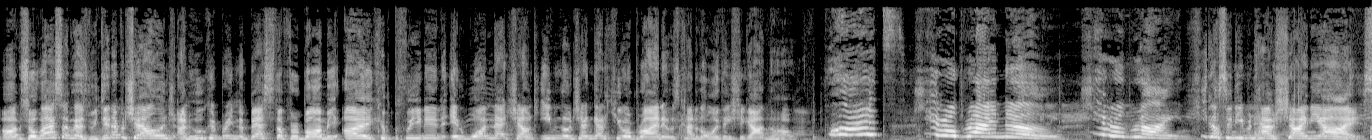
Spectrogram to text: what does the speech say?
Um, so last time, guys, we did have a challenge on who could bring the best stuff for Bombi. I completed and won that challenge, even though Jen got Herobrine. It was kind of the only thing she got, though. What? Herobrine, no! Herobrine. He doesn't even have shiny eyes.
